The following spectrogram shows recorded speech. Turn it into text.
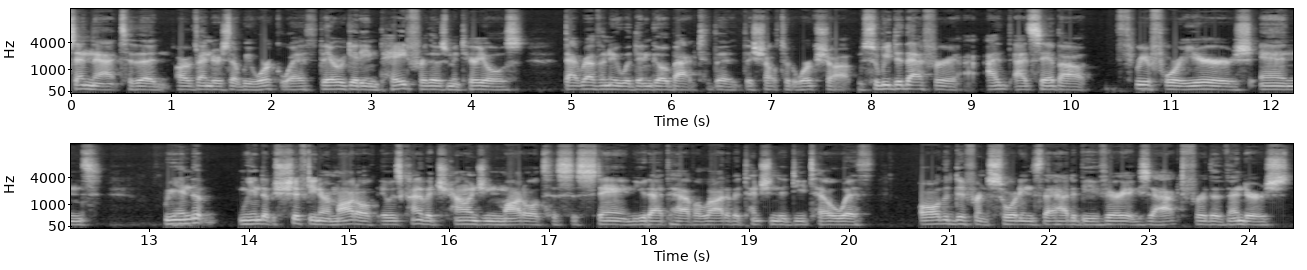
send that to the our vendors that we work with, they were getting paid for those materials that revenue would then go back to the the sheltered workshop. So we did that for I'd, I'd say about three or four years, and we end up we end up shifting our model. It was kind of a challenging model to sustain. You'd have to have a lot of attention to detail with all the different sortings that had to be very exact for the vendors.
